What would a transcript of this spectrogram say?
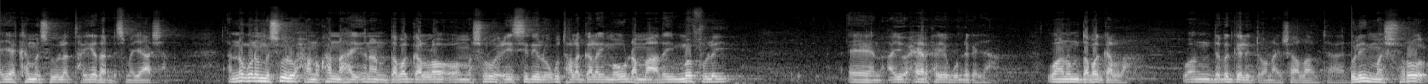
ayaa ka mas'uula tayada dhismayaasha. Annaguna mas'uul waxaanu ka nahay inaanu dabagalno oo mashruucii sidii loogu talagalay ma u dhammaaday ma fulay ayuu xeerka iyagu dhigayaa. Waanun dabagalnaa waanun dabageli doonaa insha allahu tacala weli mashruuc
